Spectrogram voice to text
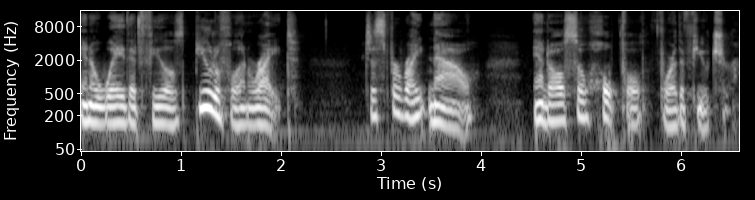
in a way that feels beautiful and right, just for right now, and also hopeful for the future.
